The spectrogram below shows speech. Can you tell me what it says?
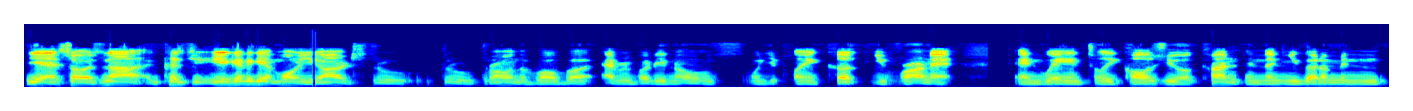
Yeah, so it's not because you're gonna get more yards through through throwing the ball, but everybody knows when you're playing Cook, you run it and wait until he calls you a cunt, and then you got him in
